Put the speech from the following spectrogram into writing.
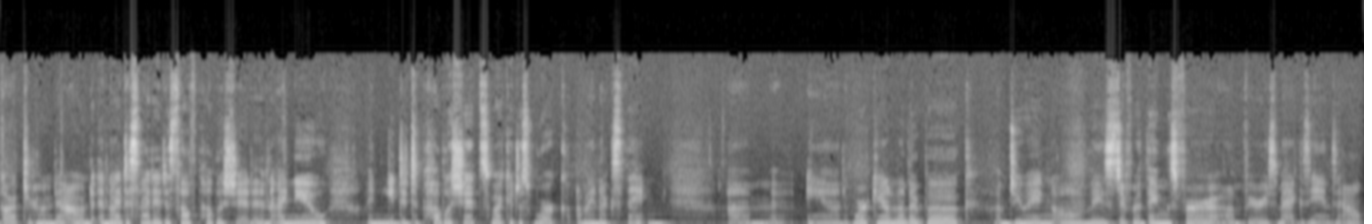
got turned down. And I decided to self publish it. And I knew I needed to publish it so I could just work on my next thing. Um, and I'm working on another book. I'm doing all of these different things for um, various magazines out,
